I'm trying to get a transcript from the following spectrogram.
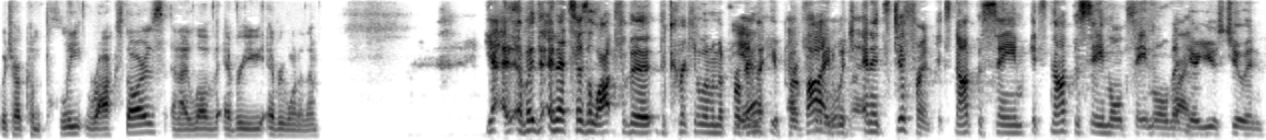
which are complete rock stars. And I love every every one of them. Yeah, and that says a lot for the the curriculum and the program Yeah, that you provide. Which and it's different. It's not the same. It's not the same old same old that Right. you're used to, and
